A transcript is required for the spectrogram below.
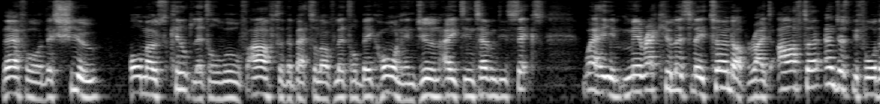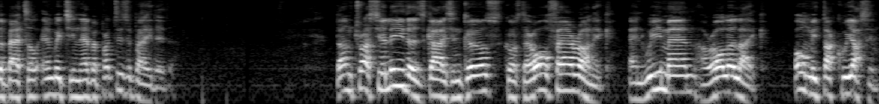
Therefore, this shoe almost killed Little Wolf after the Battle of Little Big Horn in June 1876, where he miraculously turned up right after and just before the battle in which he never participated. Don't trust your leaders, guys and girls, cause they're all pharaonic, and we men are all alike. Omi Omitakuyasim.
